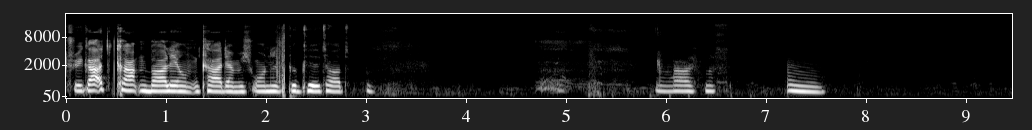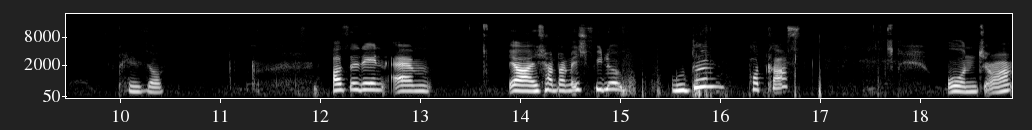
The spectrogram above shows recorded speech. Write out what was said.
triggert Kartenbarley und ein K, der mich One-Hit gekillt hat. Ja, ich muss. Mm. Okay, so. Außerdem, ähm, ja, ich hatte richtig viele gute Podcasts. Und ja,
